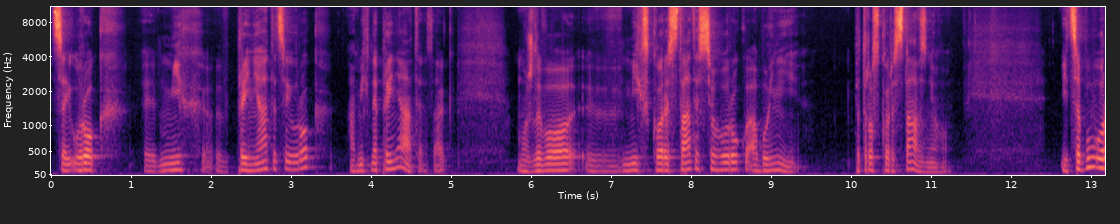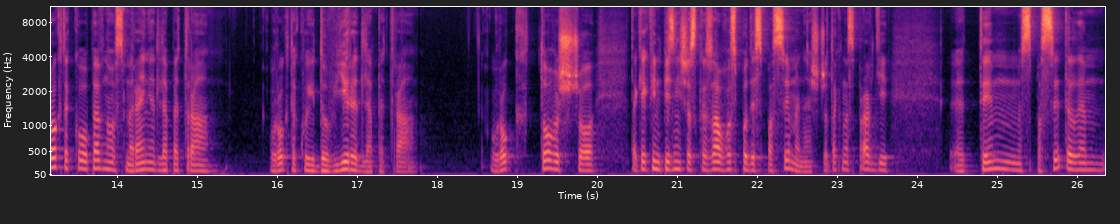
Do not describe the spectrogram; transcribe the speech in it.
цей урок е, міг прийняти цей урок, а міг не прийняти. Так? Можливо, е, міг скористатися цього уроку або ні. Петро скористав з нього. І це був урок такого певного смирення для Петра, урок такої довіри для Петра, урок того, що, так як він пізніше сказав, Господи, спаси мене, що так насправді е, тим Спасителем,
